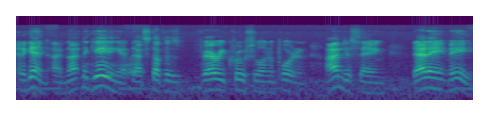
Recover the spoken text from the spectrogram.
and again, I'm not negating it. That stuff is very crucial and important. I'm just saying that ain't me.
